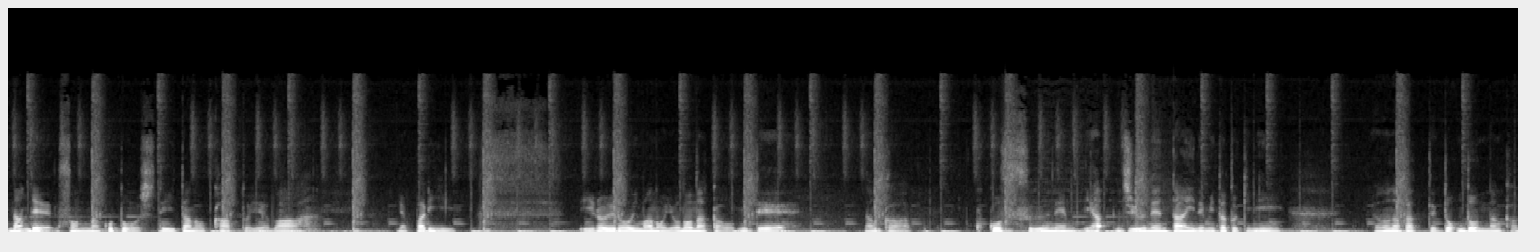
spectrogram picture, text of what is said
なんでそんなことをしていたのかといえばやっぱりいろいろ今の世の中を見てなんかここ数年いや10年単位で見た時に世の中ってどんどんなんか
